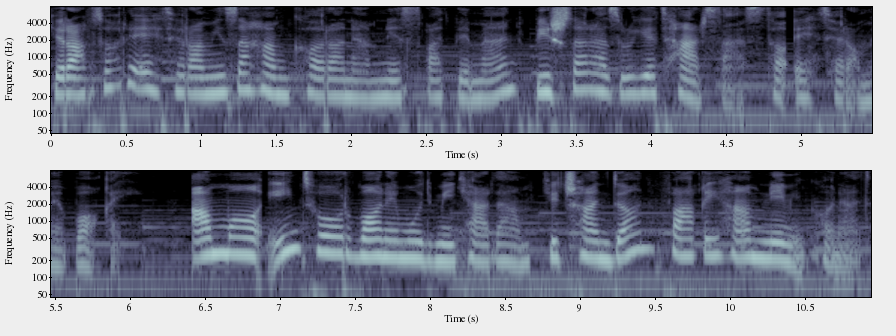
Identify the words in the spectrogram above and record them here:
که رفتار احترامیز همکارانم نسبت به من بیشتر از روی ترس است تا احترام واقعی. اما اینطور وانمود می کردم که چندان فرقی هم نمی کند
